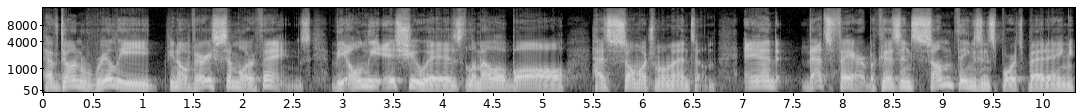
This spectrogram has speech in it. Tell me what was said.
have done really, you know, very similar things. The only issue is LaMelo Ball has so much momentum. And that's fair because in some things in sports betting,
